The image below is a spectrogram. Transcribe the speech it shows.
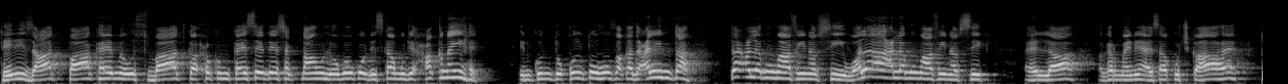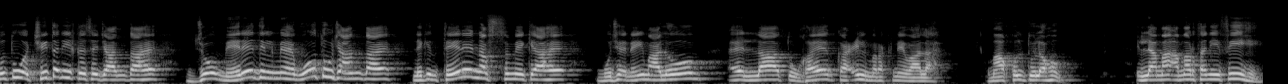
تیری ذات پاک ہے، میں اس بات کا حکم کیسے دے سکتا ہوں لوگوں کو جس کا مجھے حق نہیں ہے؟ ان کنت قلتو فقد علمتا تعلم ما فی نفسی ولا اعلم ما فی نفسک۔ اے اللہ، اگر میں نے ایسا کچھ کہا ہے تو تو اچھی طریقے سے جانتا ہے۔ جو میرے دل میں ہے وہ تو جانتا ہے، لیکن تیرے نفس میں کیا ہے؟ مجھے نہیں معلوم۔ اے اللہ، تو غیب کا علم رکھنے والا ہے۔ ما قلت لهم۔ اللہ ما امرتنی فیہ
